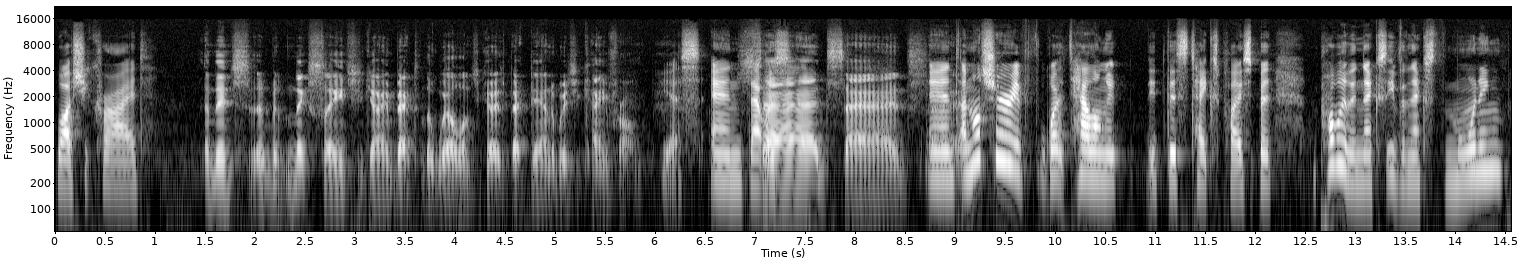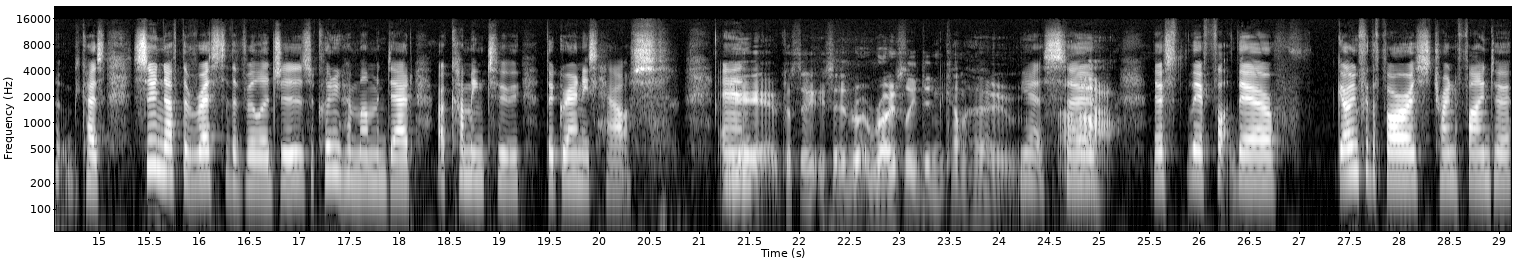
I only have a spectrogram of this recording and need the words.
while she cried. And then, uh, but next scene, she's going back to the well, and she goes back down to where she came from. Yes, and that was sad, sad, sad. and I'm not sure if what how long it, it this takes place, but probably the next even the next morning because soon enough the rest of the villagers, including her mum and dad, are coming to the granny's house, and yeah, because they, Rosalie didn't come home. yes, so Ah. they're they're they're going through the forest, trying to find her,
